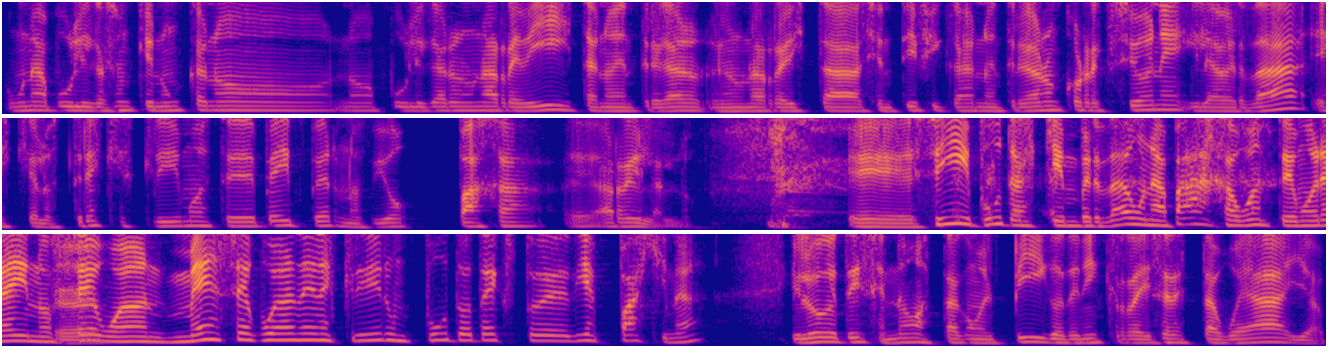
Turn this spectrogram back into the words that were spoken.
una publicación que nunca nos, publicaron en una revista, nos entregaron en una revista científica, nos entregaron correcciones y la verdad es que a los tres que escribimos este paper nos dio paja eh, arreglarlo. Eh, sí, puta, es que en verdad una paja, weón, te demoráis, no sé, eh. weón, meses, weón, en escribir un puto texto de 10 páginas y luego te dicen, no, está como el pico, tenéis que revisar esta weá, ya,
